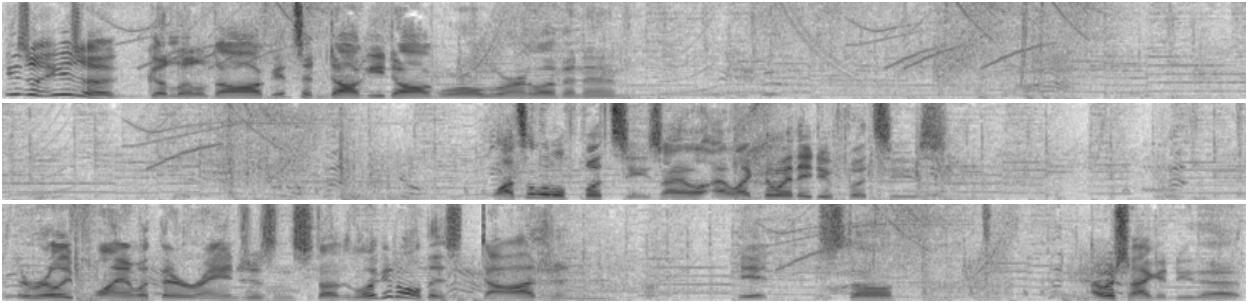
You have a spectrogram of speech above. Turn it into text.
He's a, he's a good little dog. It's a doggy dog world we're living in. Lots of little footsies. I, I like the way they do footsies. They're really playing with their ranges and stuff. Look at all this dodge and hit stuff. I wish I could do that.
